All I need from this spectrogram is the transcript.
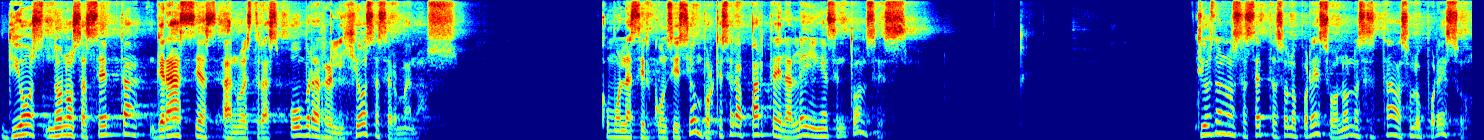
Dios no nos acepta gracias a nuestras obras religiosas, hermanos como la circuncisión, porque eso era parte de la ley en ese entonces. Dios no nos acepta solo por eso, no nos aceptaba solo por eso,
